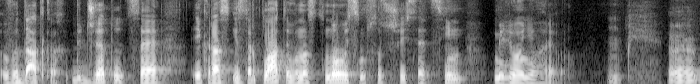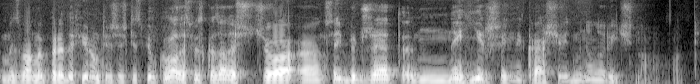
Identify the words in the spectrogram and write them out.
видатках бюджету, це якраз і зарплати, вона становить 767 мільйонів гривень. Е, Ми з вами перед ефіром трішечки спілкувалися. Ви сказали, що е, цей бюджет не гірший, не кращий від минулорічного. От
